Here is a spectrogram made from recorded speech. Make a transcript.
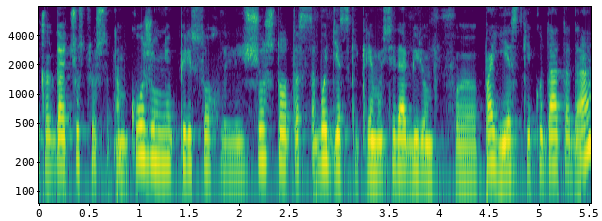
Когда чувствую, что там кожа у нее пересохла или еще что-то, с собой детский крем мы всегда берем в э, поездки куда-то, да.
